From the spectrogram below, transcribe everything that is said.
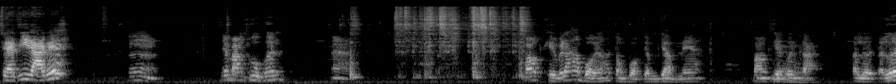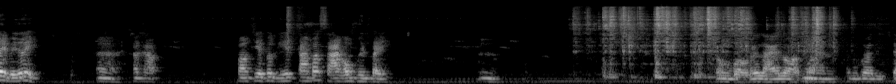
แจกที่ด่าเด้อืมอย่าบังถูกเพิ่นอ่าบางเขียนเวลาเขาบอกเขาต้องบอกยำๆเนี่ยบางเทียเพิ่นกะตะเลิดตะเลื่อยไปเลยอ่านะครับ บางเทียเพิ่นก็เฮ็ดตามภาษาของเพิ่นไป อืม ต้องบอกหลายๆรอบนะท่านก็จะจ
